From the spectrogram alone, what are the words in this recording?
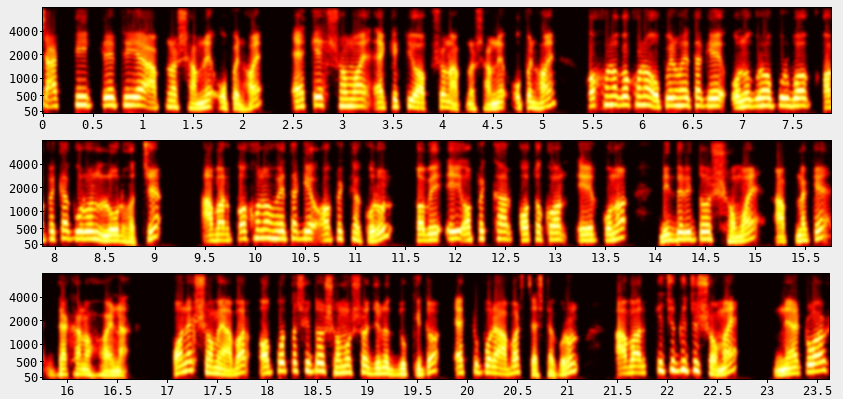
চারটি ক্রাইটেরিয়া আপনার সামনে ওপেন হয়। এক এক সময় এক একটি অপশন আপনার সামনে ওপেন হয়। কখনো কখনো ওপেন হয়ে থাকে, অনুগ্রহপূর্বক অপেক্ষা করুন লোড হচ্ছে। আবার কখনো হয়ে থাকে অপেক্ষা করুন, তবে এই অপেক্ষার কতক্ষণ এর কোনো নির্ধারিত সময় আপনাকে দেখানো হয় না। অনেক সময় আবার অপ্রত্যাশিত সমস্যার জন্য দুঃখিত, একটু পরে আবার চেষ্টা করুন। আবার কিছু কিছু সময় নেটওয়ার্ক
